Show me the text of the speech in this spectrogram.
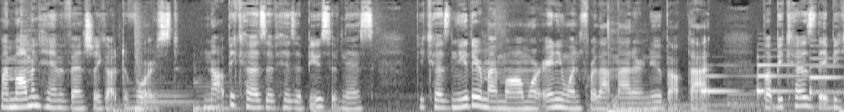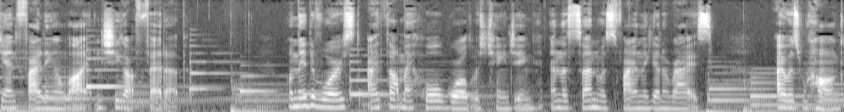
My mom and him eventually got divorced, not because of his abusiveness, because neither my mom or anyone for that matter knew about that but because they began fighting a lot and she got fed up. When they divorced, I thought my whole world was changing and the sun was finally going to rise. I was wrong.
